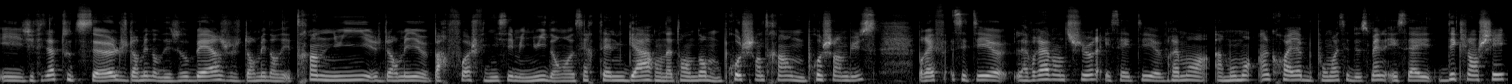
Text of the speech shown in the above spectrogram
et j'ai fait ça toute seule. Je dormais dans des auberges, je dormais dans des trains de nuit, je dormais parfois, je finissais mes nuits dans certaines gares en attendant mon prochain train ou mon prochain bus. Bref, c'était la vraie aventure et ça a été vraiment un moment incroyable pour moi ces deux semaines et ça a déclenché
